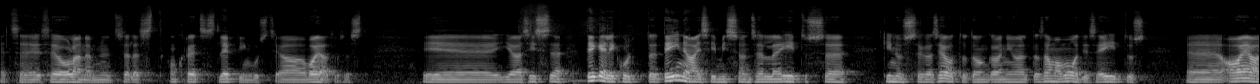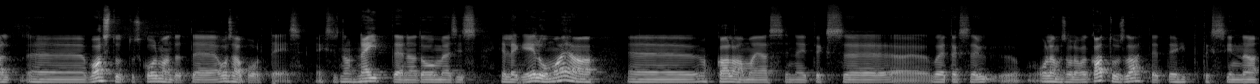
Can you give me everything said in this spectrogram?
et see, see oleneb nüüd sellest konkreetsest lepingust ja vajadusest. ja siis tegelikult teine asi, mis on selle ehituskindlustusega seotud, on ka nii-öelda samamoodi see ehitus ajal äh, vastutus kolmandate osapoolte ees. ehk siis noh, näitena toome siis jällegi elumaja, äh, noh kalamajas siin näiteks võetakse olemasoleva katus lahti, et ehitatakse sinna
